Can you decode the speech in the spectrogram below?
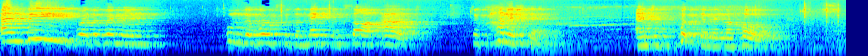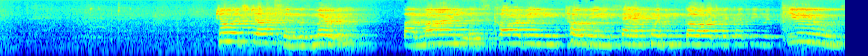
And these were the women whom the works of the matron sought out to punish them and to put them in the hole. George Jackson was murdered by mindless carbine-toting San Quentin guards because he refused,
